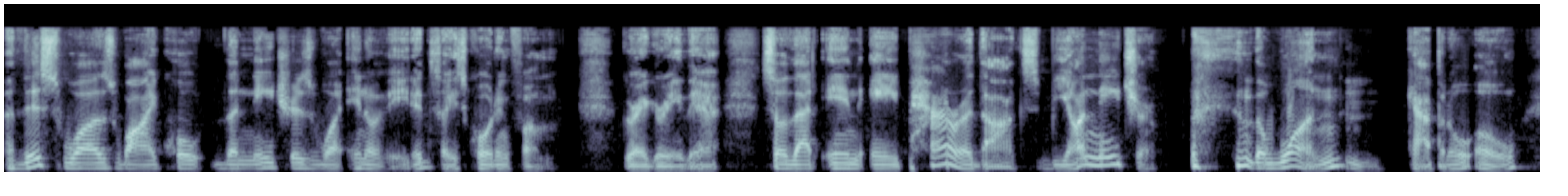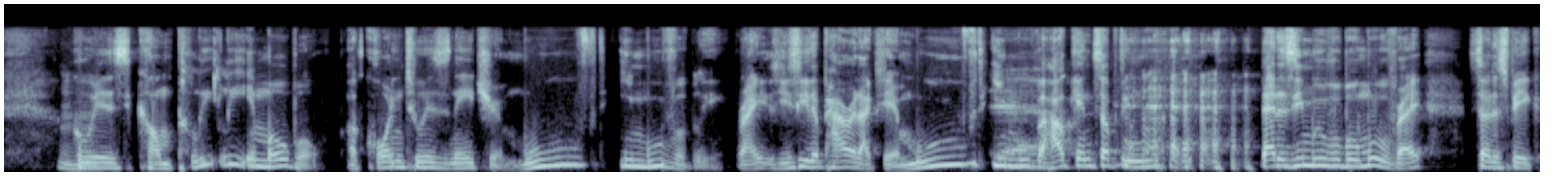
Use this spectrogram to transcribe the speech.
This was why, quote, the natures were innovated. So he's quoting from Gregory there. So that in a paradox beyond nature, the one, mm. capital O, mm-hmm. who is completely immobile according to his nature, moved immovably, right? You see the paradox here moved yeah. immovable. How can something that is immovable move, right? So to speak,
